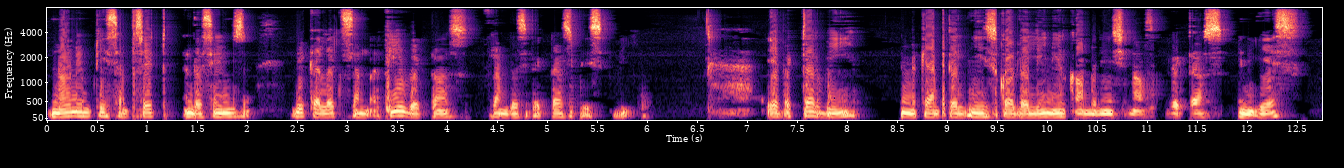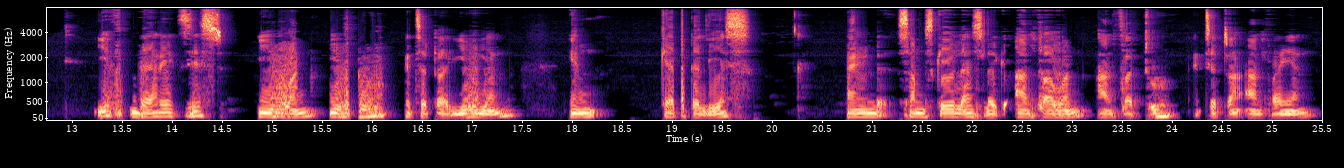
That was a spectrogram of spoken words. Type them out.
non-empty subset in the sense we collect some few vectors from this vector space V. A vector V in the capital V is called a linear combination of vectors in S. If there exists U1, U2, etc. Un in capital S and some scalars like alpha 1, alpha 2, etc. alpha n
